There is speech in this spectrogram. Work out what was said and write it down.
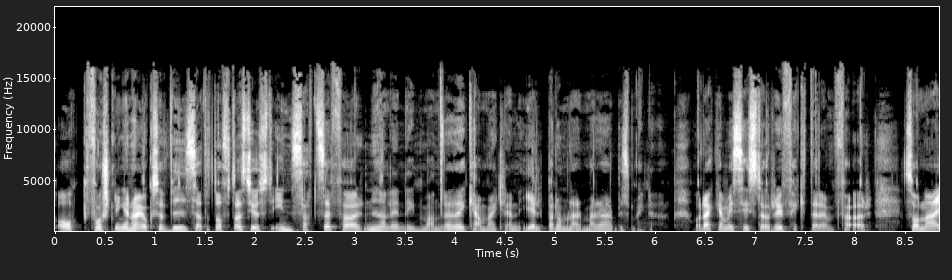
Och forskningen har ju också visat att oftast just insatser för nyanlända invandrare kan verkligen hjälpa dem närmare arbetsmarknaden. Och där kan vi se större effekter än för sådana,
